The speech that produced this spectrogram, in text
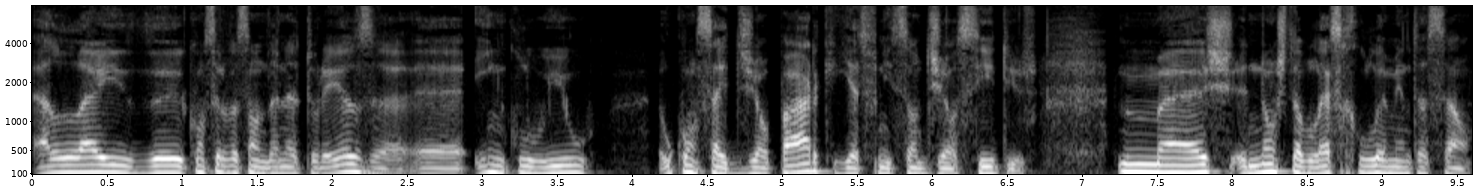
A lei de conservação da natureza é, incluiu o conceito de geoparque e a definição de geossítios, mas não estabelece regulamentação.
